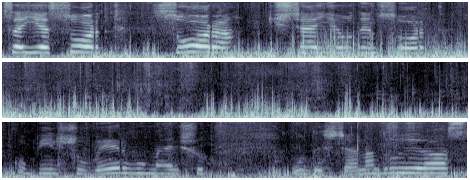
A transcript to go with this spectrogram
Це є сорт сора і ще є один сорт. Таку більшу вирву, меншу буде ще на другий раз.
